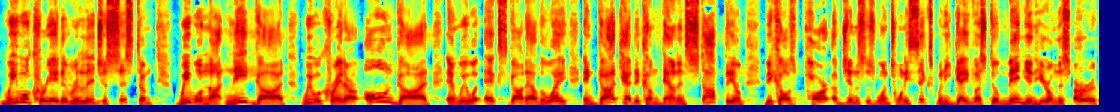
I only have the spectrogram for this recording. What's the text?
We will create a religious system. We will not need God. We will create our own God and we will X God out of the way. And God had to come down and stop them because part of Genesis 126, when he gave us dominion here on this earth,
